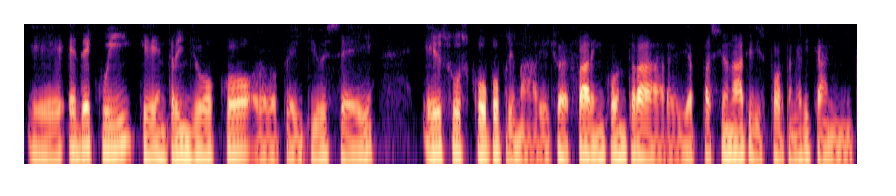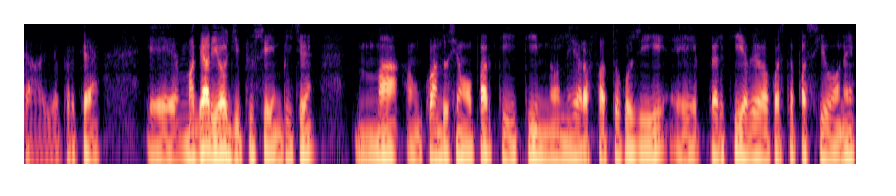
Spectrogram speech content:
E, ed è qui che entra in gioco uh, Play USA e il suo scopo primario, cioè far incontrare gli appassionati di sport americani in Italia, perché eh, magari oggi è più semplice, ma quando siamo partiti non era affatto così e per chi aveva questa passione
